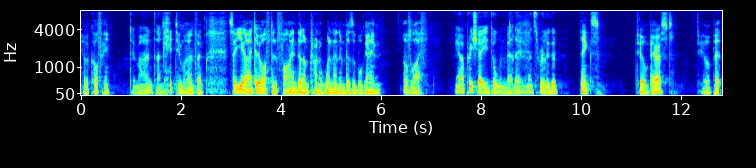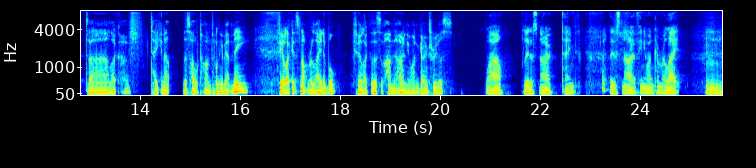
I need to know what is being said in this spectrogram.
have a coffee, do my own thing. do my own thing. So yeah, I do often find that I'm trying to win an invisible game of life. Yeah, I appreciate you talking about that. That's really good. Thanks. Feel embarrassed. Feel a bit uh, like I've taken up this whole time talking about me. Feel like it's not relatable. Feel like this. I'm the only one going through this. Wow. Let us know, team. Let us know if anyone can relate. Hmm.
